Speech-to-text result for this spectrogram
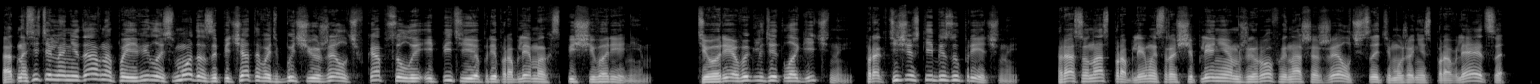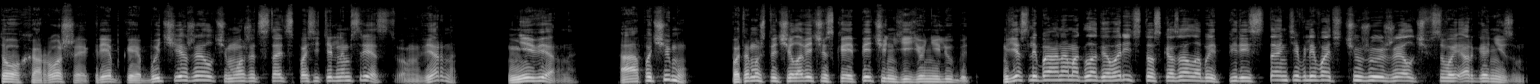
Относительно недавно появилась мода запечатывать бычью желчь в капсулы и пить ее при проблемах с пищеварением. Теория выглядит логичной, практически безупречной. Раз у нас проблемы с расщеплением жиров и наша желчь с этим уже не справляется, то хорошая, крепкая бычья желчь может стать спасительным средством, верно? Неверно. А почему? Потому что человеческая печень ее не любит. Если бы она могла говорить, то сказала бы «перестаньте вливать чужую желчь в свой организм».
